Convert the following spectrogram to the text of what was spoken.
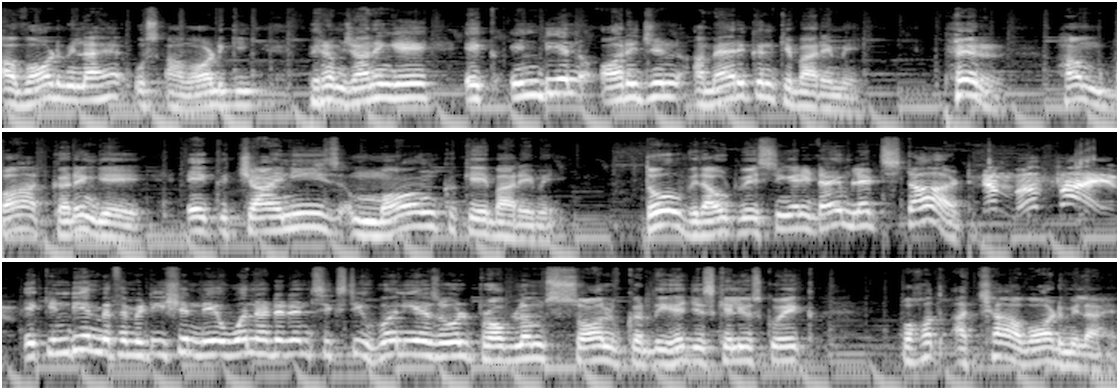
अवार्ड मिला है उस अवार्ड की। फिर हम जानेंगे एक इंडियन ओरिजिन अमेरिकन के बारे में। फिर हम बात करेंगे एक चाइनीज़ मॉन्क के बारे में। तो without wasting any time let's start Number 5. एक इंडियन मैथमेटिशियन ने 161 इयर्स ओल्ड प्रॉब्लम सॉल्व कर दी है जिसके लिए उसको एक बहुत अच्छा अवार्ड मिला है।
